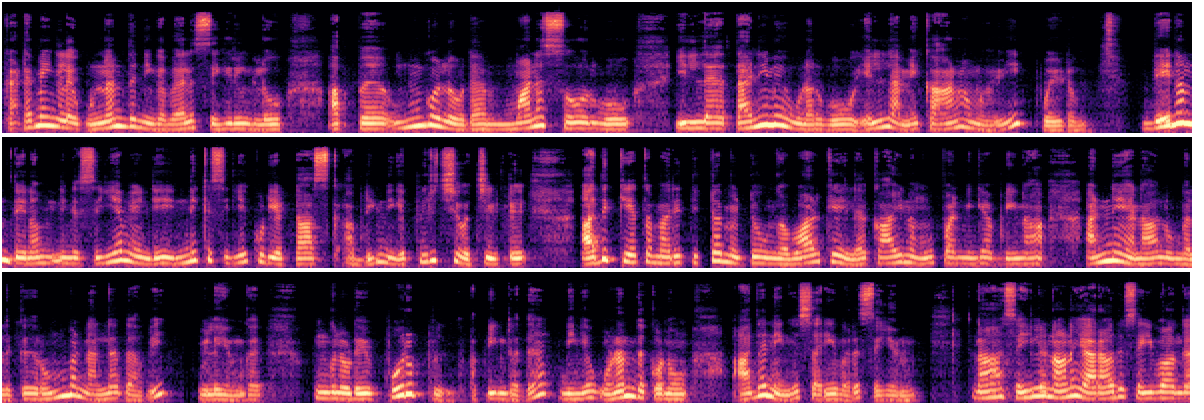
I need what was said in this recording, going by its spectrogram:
கடமைகளை உணர்ந்து நீங்க வேலை செய்கிறீங்களோ, அப்ப உங்களோட மனசோர்வோ, இல்லை தனிமை உணர்வோ எல்லாமே காணாமவே போயிடும். தினம் தினம் நீங்க செய்ய வேண்டிய இன்னைக்கு செய்யக்கூடிய டாஸ்க் அப்படின்னு நீங்க பிரிச்சு வச்சுக்கிட்டு அதுக்கேற்ற மாதிரி திட்டமிட்டு உங்க வாழ்க்கையில காயினமும் பண்ணீங்க அப்படின்னா அன்னைய நாள் உங்களுக்கு ரொம்ப நல்லதாகவே விளையுங்க. உங்களுடைய பொறுப்பு அப்படின்றத நீங்க உணர்ந்துக்கணும். அதை நீங்க சரிவர செய்யணும். நான் செய்யலைனாலும் யாராவது செய்வாங்க.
